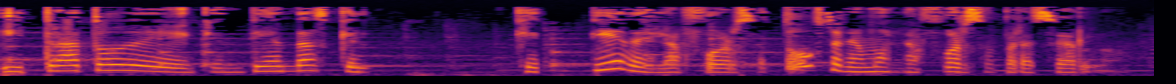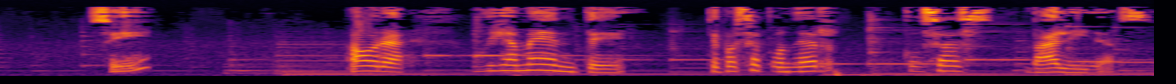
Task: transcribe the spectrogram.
Y trato de que entiendas que, que tienes la fuerza. Todos tenemos la fuerza para hacerlo. ¿Sí? Ahora, obviamente, te vas a poner cosas válidas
